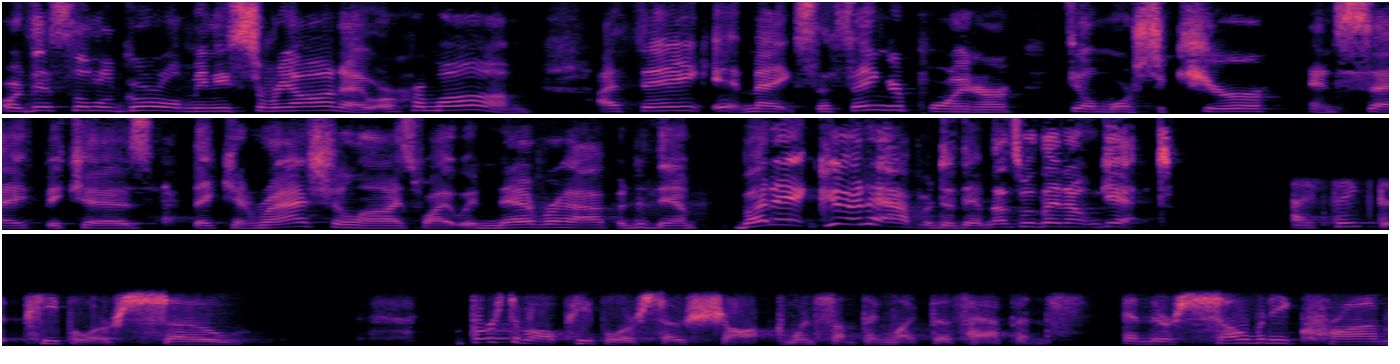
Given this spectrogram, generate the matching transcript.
or this little girl, Minnie Soriano, or her mom. I think it makes the finger pointer feel more secure and safe because they can rationalize why it would never happen to them, but it could happen to them. That's what they don't get. I think that people are so, first of all, people are so shocked when something like this happens. And there's so many crime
